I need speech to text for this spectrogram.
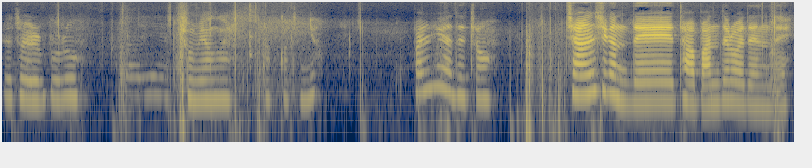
그래서 일부러 빨리. 조명을 놨거든요. 빨리 해야 되죠. 제한 시간 내에 다 만들어야 되는데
